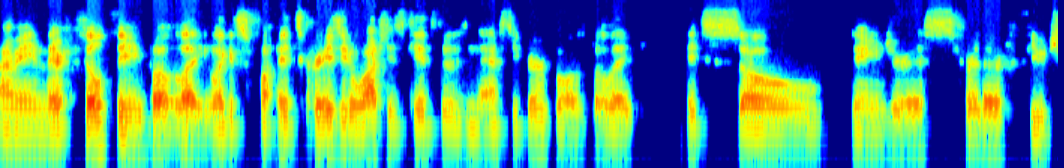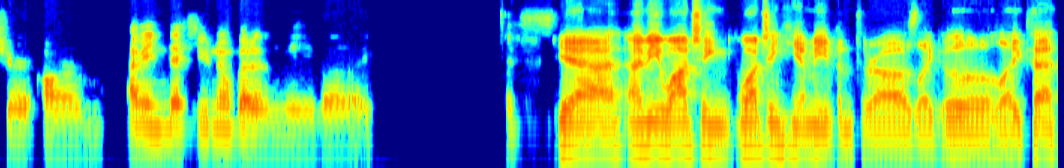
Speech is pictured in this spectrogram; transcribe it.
I mean, they're filthy, but like like it's fun, it's crazy to watch these kids do these nasty curveballs, but like it's so dangerous for their future arm. I mean, Nick, you know better than me, but like it's Yeah, I mean, watching watching him even throw, I was like, oh, like that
